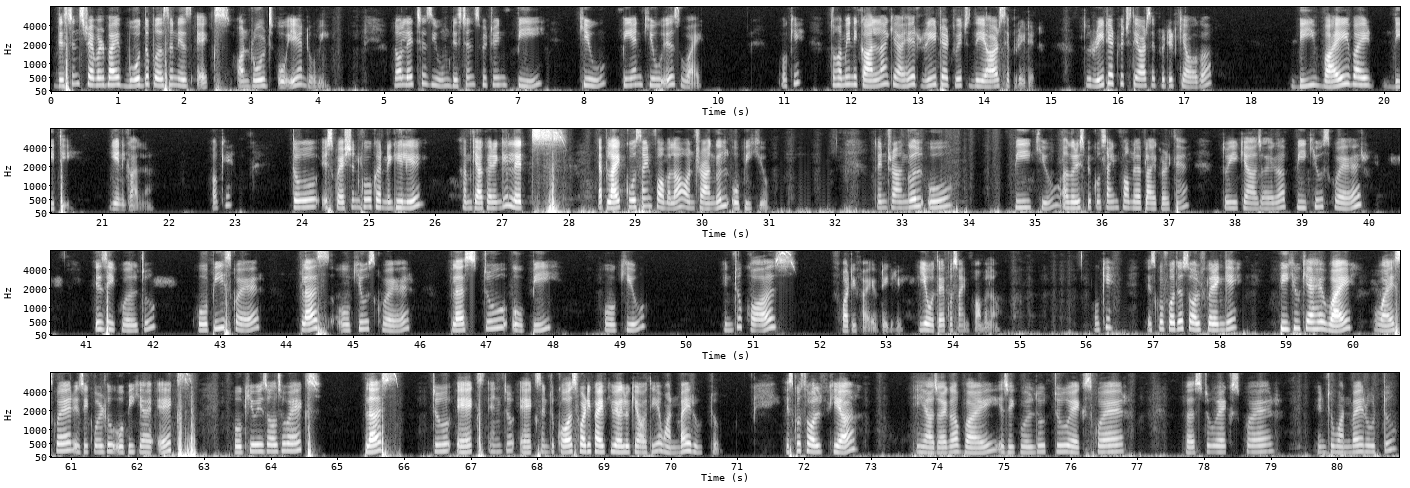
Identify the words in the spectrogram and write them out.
distance travelled by both the person is X on roads A and O B now let's assume distance between P Q P and Q is Y okay तो हमें निकालना क्या है? Rate at which they are separated तो rate at which they are separated क्या होगा? D Y by D T ये निकालना। Okay okay? तो इस क्वेश्चन को करने के लिए हम क्या करेंगे? Let's apply cosine formula on triangle O P Q तो in triangle O P Q अगर इस पर कोसाइन फॉर्मूला अप्लाई करते हैं तो ये क्या आ जाएगा? P Q square is equal to O P square plus O Q square plus two O P O Q into cos forty five degree ये होता है कोसाइन फार्मूला ओके इसको फर्दर सॉल्व करेंगे. पी क्यू क्या है? Y Y square is equal to O P क्या है? X O Q is also X plus two X into X into cos forty five की वैल्यू क्या होती है? वन बाई रूट टू इसको सॉल्व किया. ये आ जाएगा. Y is equal to two X square plus two X square into one by root two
